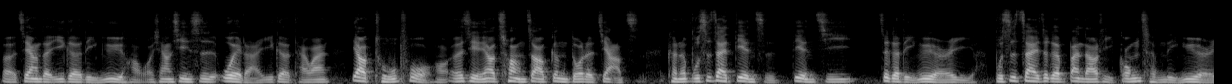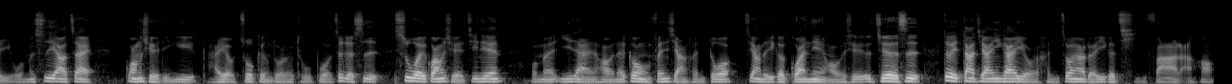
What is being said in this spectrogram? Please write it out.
呃这样的一个领域哈，我相信是未来一个台湾要突破哈，而且要创造更多的价值，可能不是在电子电机。这个领域而已，不是在这个半导体工程领域而已。我们是要在光学领域还有做更多的突破。这个是数位光学今天。我们依然哈来跟我们分享很多这样的一个观念哦，我觉觉得是对大家应该有很重要的一个启发了哈。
